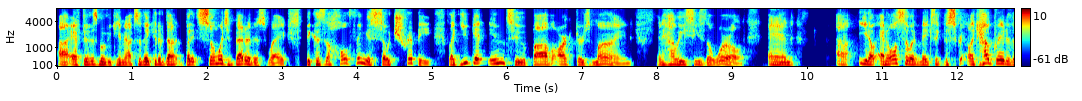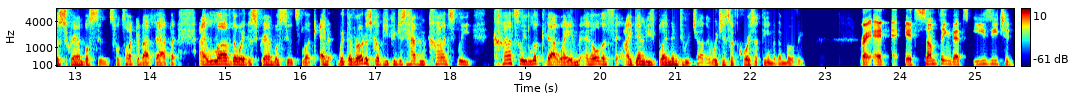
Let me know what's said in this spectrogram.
uh, after this movie came out, so they could have done, but it's so much better this way because the whole thing is so trippy. Like you get into Bob Arctor's mind and how he sees the world, and uh, you know, and also it makes like the like how great are the scramble suits? We'll talk about that, but I love the way the scramble suits look. And with the rotoscope, you can just have them constantly, constantly look that way, and, and all the th- identities blend into each other, which is of course a theme of the movie. Right, and it's something that's easy to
